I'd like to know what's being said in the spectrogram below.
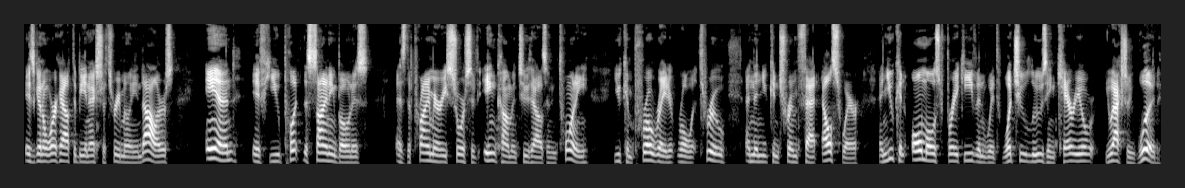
is going to work out to be an extra $3 million. And if you put the signing bonus as the primary source of income in 2020, you can prorate it, roll it through, and then you can trim fat elsewhere. And you can almost break even with what you lose in carryover. You actually would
